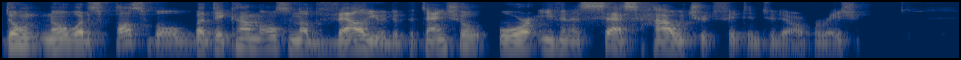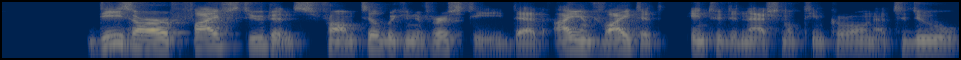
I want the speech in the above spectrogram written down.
don't know what is possible, but they can also not value the potential or even assess how it should fit into their operation. These are five students from Tilburg University that I invited into the national team Corona to do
